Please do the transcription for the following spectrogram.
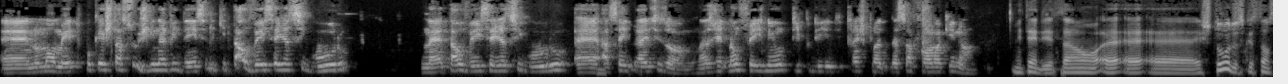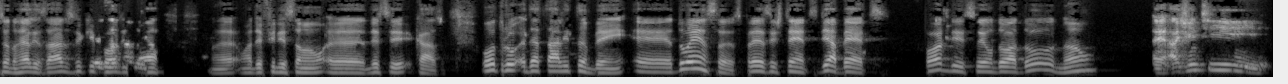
é, no momento, porque está surgindo a evidência de que talvez seja seguro, né? Talvez seja seguro é, aceitar esses órgãos. Mas a gente não fez nenhum tipo de, de transplante dessa forma aqui, não. Entendi. São é, é, é estudos que estão sendo realizados e que Exatamente. podem dar né, uma definição é, nesse caso. Outro detalhe também, é, doenças pré-existentes, diabetes, pode ser um doador? Não? É, a gente,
